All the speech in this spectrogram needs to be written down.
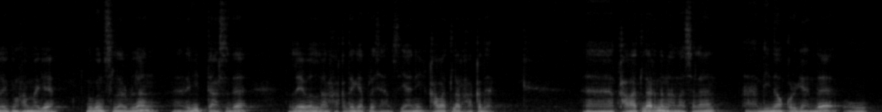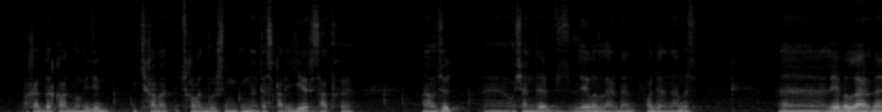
alaykum hammaga. Bugun sizlar bilan e, revit darsida levellar haqida gaplashamiz ya'ni qavatlar haqida. E, qavatlar nima? Masalan e, bino qurganda u faqat bir qavat bo'lmaydi ikki qavat uch qavat bo'lishi mumkin undan tashqari yer sathi mavjud. O'shanda biz levellardan foydalanamiz. Levellarni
